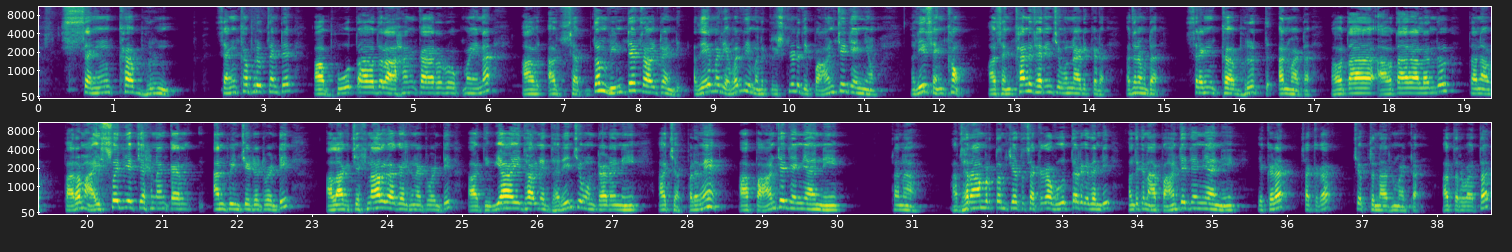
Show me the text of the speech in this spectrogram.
శంఖభృన్ శంఖభృత్ అంటే ఆ భూతాదుల అహంకార రూపమైన ఆ శబ్దం వింటే చాలటండి. అదే మరి ఎవరిది? మన కృష్ణుడిది పాంచజన్యం. అదే శంఖం. ఆ శంఖాన్ని ధరించి ఉన్నాడు ఇక్కడ. అదనమాట శంఖభృత్ అనమాట అవతార అవతారాలందు తన పరమ ఐశ్వర్య చిహ్నం అనిపించేటటువంటి అలాగ చిహ్నాలుగా కలిగినటువంటి ఆ దివ్యాయుధాలని ధరించి ఉంటాడని ఆ చెప్పడమే ఆ పాంచజన్యాన్ని తన అధరామృతం చేత చక్కగా ఊతాడు కదండి. అందుకని ఆ పాంచజన్యాన్ని ఇక్కడ చక్కగా చెప్తున్నారనమాట ఆ తర్వాత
